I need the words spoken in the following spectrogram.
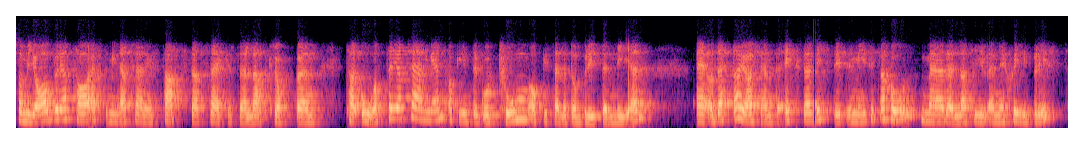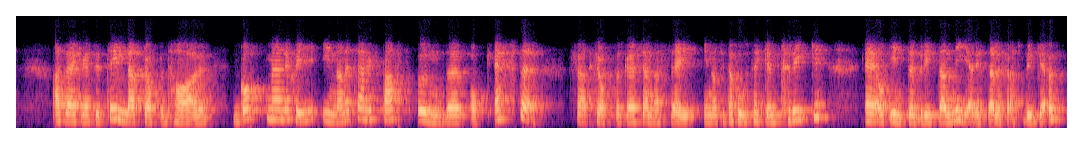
som jag börjat ta efter mina träningspass för att säkerställa att kroppen tar åt sig av träningen och inte går tom och istället då bryter ner. Eh, och detta har jag känt är extra viktigt i min situation med relativ energibrist. Att verkligen se till att kroppen har gott med energi innan ett träningspass, under och efter. För att kroppen ska känna sig inom citationstecken trygg eh, och inte bryta ner istället för att bygga upp.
